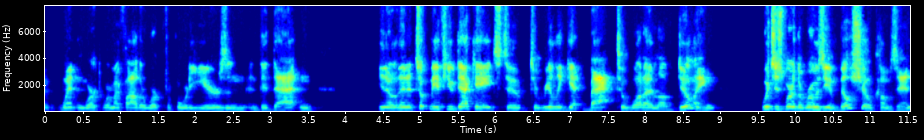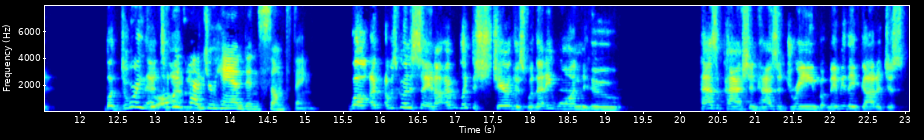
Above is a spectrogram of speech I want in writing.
I went and worked where my father worked for 40 years and, and did that. And you know, then it took me a few decades to to really get back to what I love doing, which is where the Rosie and Bill show comes in. But during that you time, always had your hand in something. Well, I, I was going to say, and I, I would like to share this with anyone who has a passion, has a dream, but maybe they've got to just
